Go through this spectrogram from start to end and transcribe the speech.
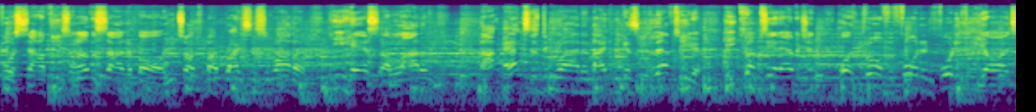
for Southeast on the other side of the ball, you talked about Bryson Serrano. He has a lot of axes to grind tonight because he left here. He comes in averaging or throwing for 443 yards,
